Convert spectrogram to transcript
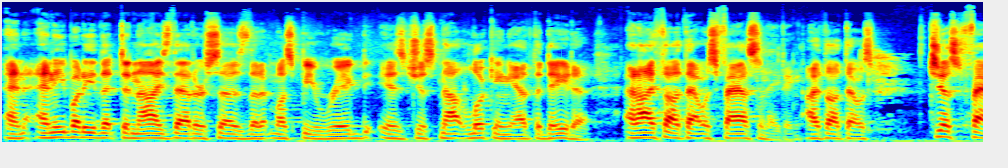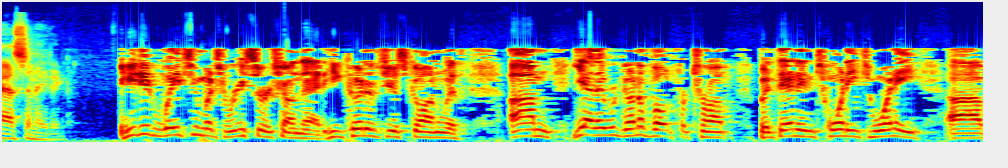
and anybody that denies that or says that it must be rigged is just not looking at the data. And I thought that was fascinating. I thought that was just fascinating. He did way too much research on that. He could have just gone with, um, yeah, they were going to vote for Trump, but then in 2020, uh,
